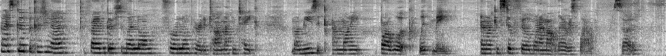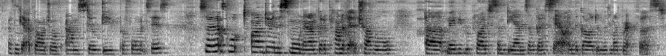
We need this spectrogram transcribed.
And it's good because, you know, if I ever go somewhere long for a long period of time, I can take my music and my bar work with me and I can still film when I'm out there as well so I can get a bar job and still do performances so that's what I'm doing this morning I'm going to plan a bit of travel uh, maybe reply to some DMs I'm going to sit out in the garden with my breakfast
